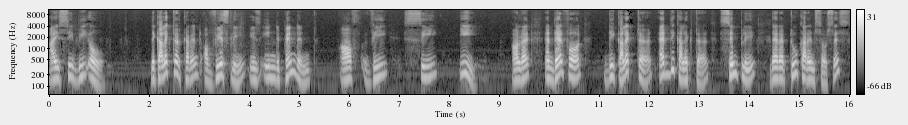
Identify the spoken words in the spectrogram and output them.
ICBO the collector current obviously is independent of VCE alright and therefore the collector at the collector simply there are two current sources.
